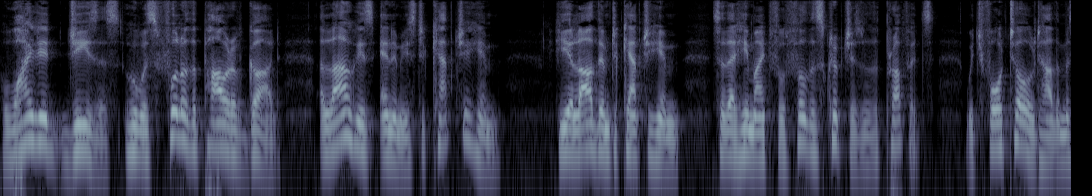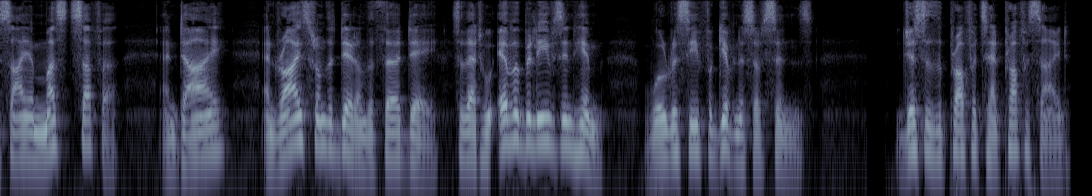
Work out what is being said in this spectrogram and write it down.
why did Jesus, who was full of the power of God, allow his enemies to capture him? He allowed them to capture him so that he might fulfill the scriptures of the prophets, which foretold how the Messiah must suffer and die and rise from the dead on the third day, so that whoever believes in him will receive forgiveness of sins. Just as the prophets had prophesied,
